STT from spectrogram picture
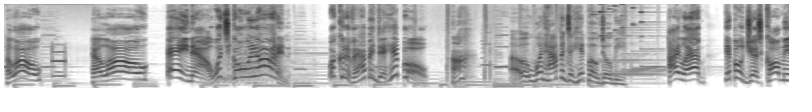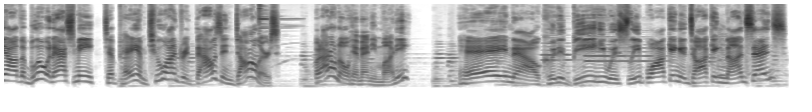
Hello? Hello? Hey now, what's going on? What could have happened to Hippo? Huh? Uh, what happened to Hippo, Dobie? Hi, Lab. Hippo just called me out of the blue and asked me to pay him $200,000. But I don't owe him any money. Hey now, could it be he was sleepwalking and talking nonsense?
